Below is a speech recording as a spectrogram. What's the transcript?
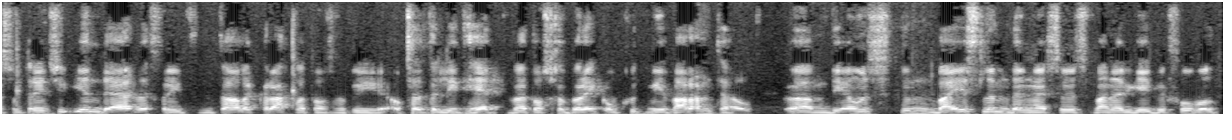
Is omtrent so 1/3 van die totale krag wat ons op die op satelliet het wat ons gebruik om goed mee warm te hou. Ehm um, die ouens doen baie slim dinge soos wanneer jy byvoorbeeld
